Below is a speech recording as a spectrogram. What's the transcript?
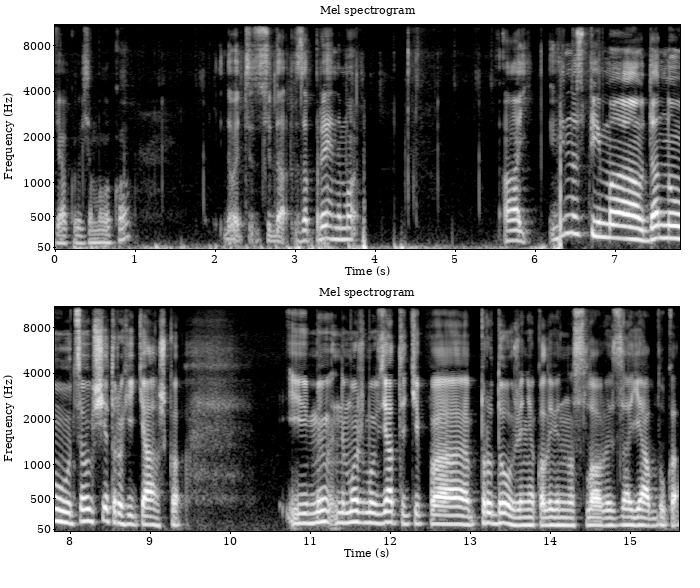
дякую за молоко. Давайте сюди запригнемо. Ай, він нас піймав, да ну, це взагалі трохи тяжко. І ми не можемо взяти, типа, продовження, коли він нас ловить за яблука.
